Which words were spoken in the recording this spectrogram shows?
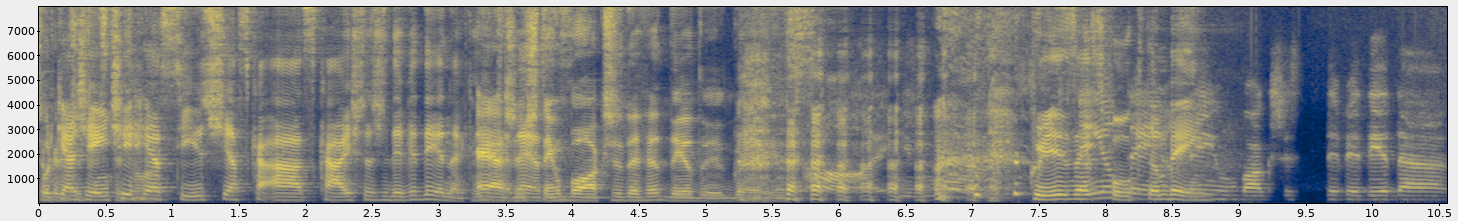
Porque a gente reassiste as, ca- as caixas de DVD, né? que É, a é gente tem o box de DVD do Will Grace. Ai, Chris Folk tenho, também. Eu tenho um box de DVD da.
